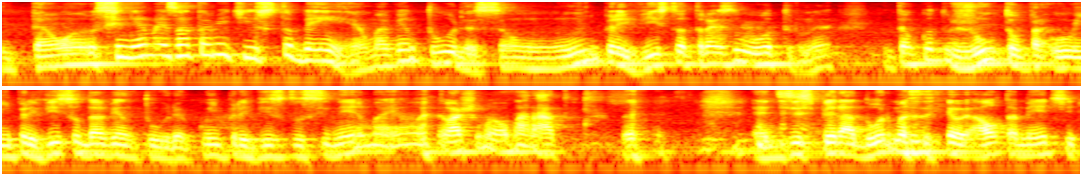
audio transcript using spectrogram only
Então, o cinema é exatamente isso também, é uma aventura, são um imprevisto atrás do outro, né? Então, quando junta o, imprevisto da aventura com o imprevisto do cinema, é, eu acho o maior barato. Né? É desesperador, mas é altamente,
